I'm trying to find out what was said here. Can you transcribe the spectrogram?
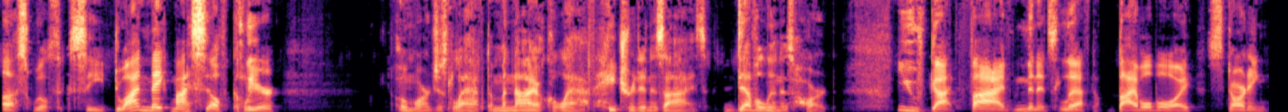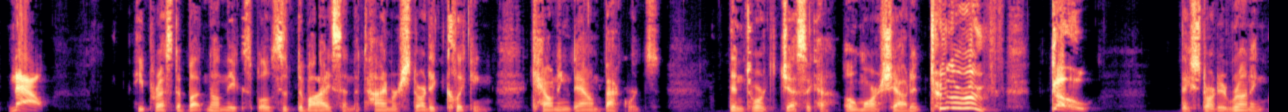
us will succeed. Do I make myself clear? Omar just laughed, a maniacal laugh, hatred in his eyes, devil in his heart. You've got five minutes left, Bible boy, starting now. He pressed a button on the explosive device and the timer started clicking, counting down backwards. Then towards Jessica, Omar shouted, To the roof! Go! They started running,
